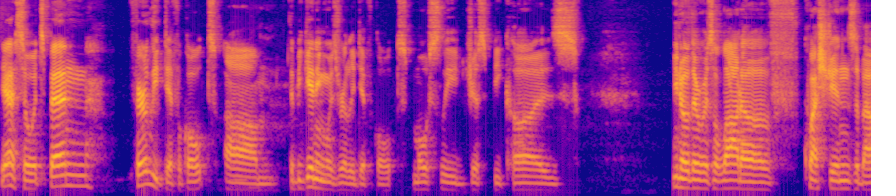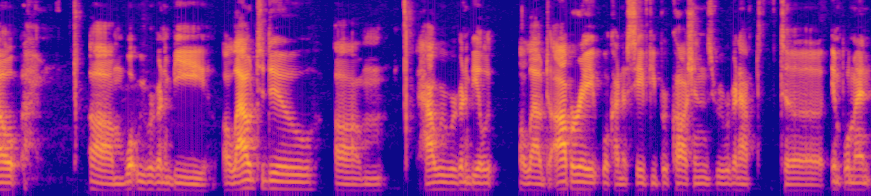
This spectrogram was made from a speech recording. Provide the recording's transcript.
Yeah, so it's been fairly difficult. Um, the beginning was really difficult, mostly just because, you know, there was a lot of questions about um, what we were going to be allowed to do, um, how we were going to be allowed to operate, what kind of safety precautions we were going to have to implement.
